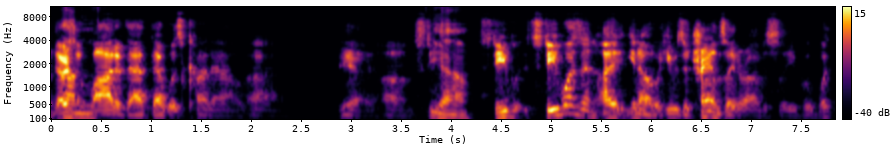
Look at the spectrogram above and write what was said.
there's Um, a lot of that that was cut out uh yeah um steve yeah, Steve Steve wasn't I you know he was a translator obviously but what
